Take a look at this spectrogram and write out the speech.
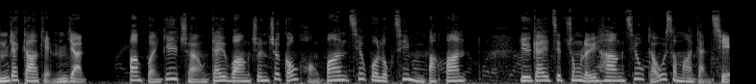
五一假期五日，白云機場計劃進出港航班超過六千五百班，預計接送旅客超九十萬人次。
